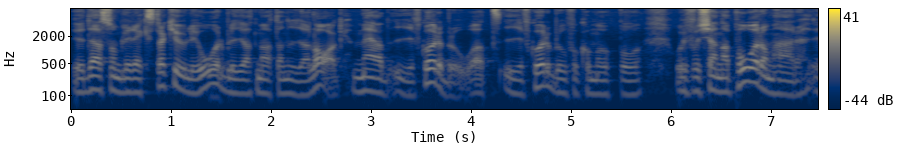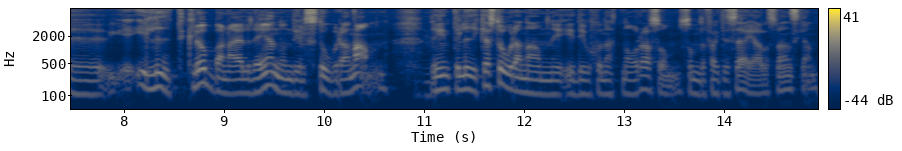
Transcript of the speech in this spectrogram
Eh, det som blir extra kul i år blir att möta nya lag med IFK Örebro. Att IFK Örebro får komma upp och, och vi får känna på de här eh, elitklubbarna, eller det är ändå en del stora namn. Det är inte lika stora namn i, i division 1 norra som, som det faktiskt är i allsvenskan.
